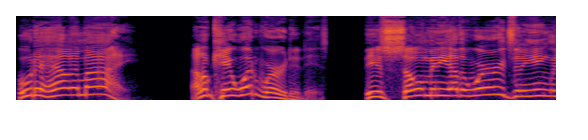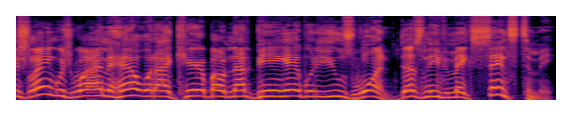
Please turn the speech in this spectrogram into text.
Who the hell am I? I don't care what word it is. There's so many other words in the English language. Why in the hell would I care about not being able to use one? Doesn't even make sense to me.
